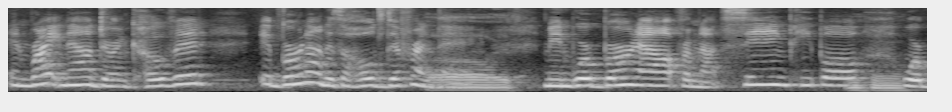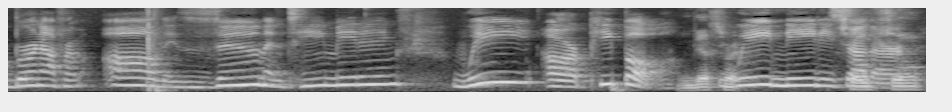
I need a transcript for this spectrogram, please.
And right now during covid it, burnout is a whole different thing. Oh, i mean we're burnout from not seeing people. Mm-hmm. we're burnout from all these zoom and team meetings we are people That's right. we need each other Social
